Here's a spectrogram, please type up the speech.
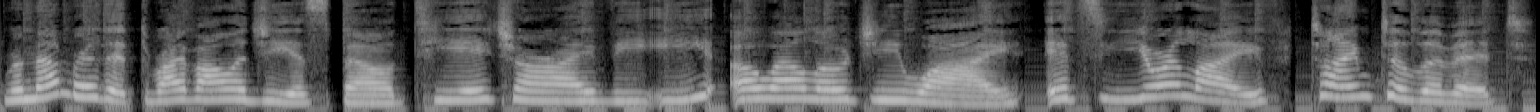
Remember that Thriveology is spelled T H R I V E O L O G Y. It's your life. Time to live it.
